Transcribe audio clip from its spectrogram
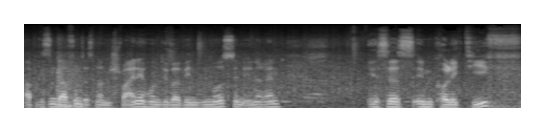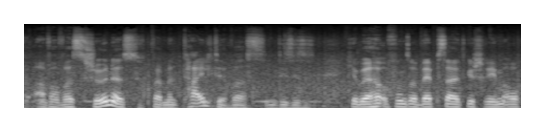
abgesehen davon, dass man einen Schweinehund überwinden muss, den inneren, ist es im Kollektiv einfach was Schönes, weil man teilt ja was. Und dieses, ich habe ja auf unserer Website geschrieben auch,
